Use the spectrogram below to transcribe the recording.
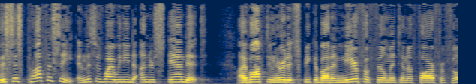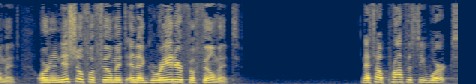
This is prophecy, and this is why we need to understand it. I've often heard it speak about a near fulfillment and a far fulfillment, or an initial fulfillment and a greater fulfillment. And that's how prophecy works.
